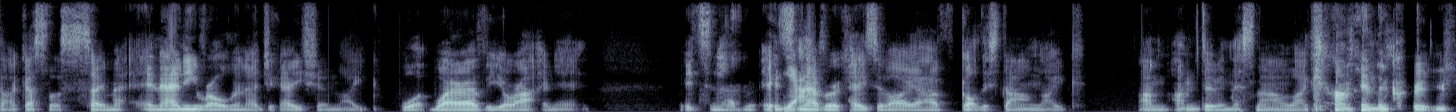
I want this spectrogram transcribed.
I guess that's the same in any role in education. Like what, wherever you're at in it, it's never it's yeah. never a case of oh yeah I've got this down. Like I'm I'm doing this now. Like I'm in the groove.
